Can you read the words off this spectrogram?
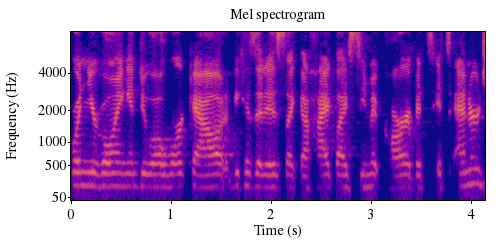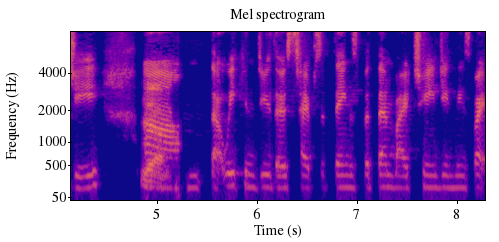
when you're going into a workout because it is like a high glycemic carb it's it's energy yeah. um, that we can do those types of things but then by changing things by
